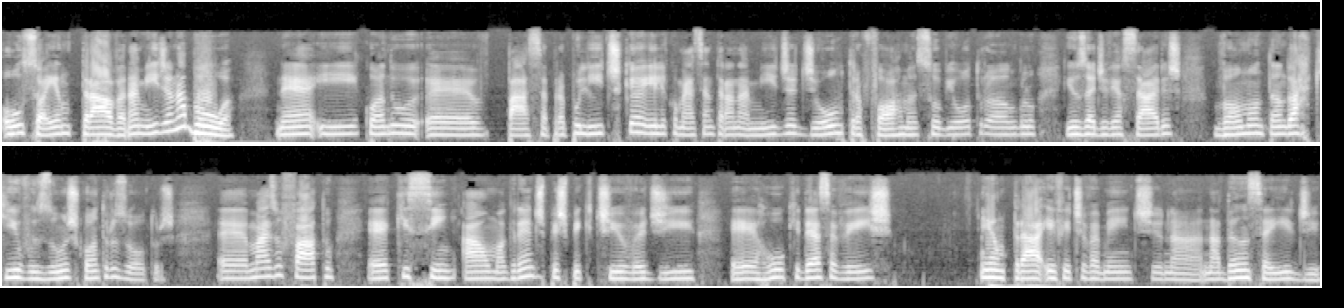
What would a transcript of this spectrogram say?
ou só entrava na mídia na boa né? E quando é, passa para a política, ele começa a entrar na mídia de outra forma, sob outro ângulo, e os adversários vão montando arquivos uns contra os outros. É, mas o fato é que sim, há uma grande perspectiva de é, Hulk dessa vez entrar efetivamente na, na dança aí de,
